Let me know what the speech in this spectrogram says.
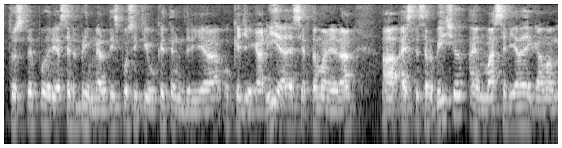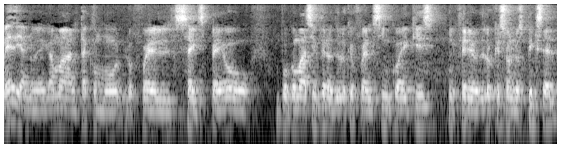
Entonces este podría ser el primer dispositivo que tendría o que llegaría de cierta manera a, a, este servicio. Además sería de gama media no de gama alta como lo fue el 6P o un poco más inferior de lo que fue el 5X inferior de lo que son los Pixel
